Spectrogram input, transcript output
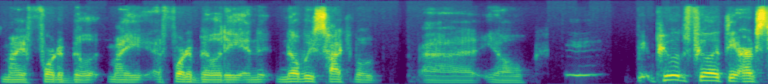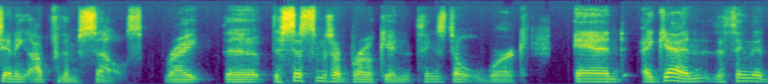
my affordability. My affordability, and nobody's talking about. Uh, you know, people feel like they aren't standing up for themselves. Right. The the systems are broken. Things don't work. And again, the thing that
